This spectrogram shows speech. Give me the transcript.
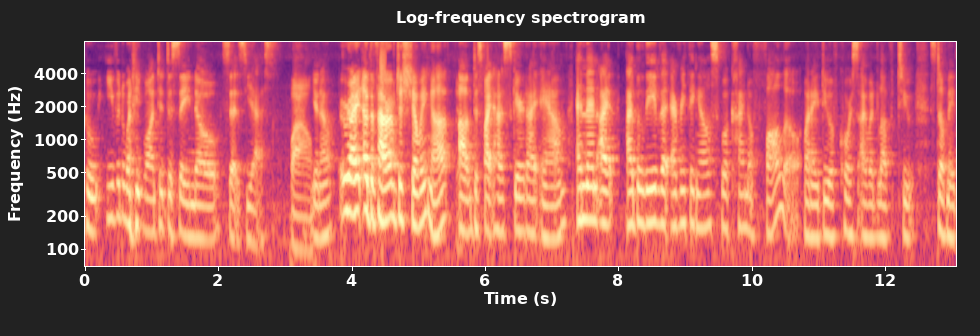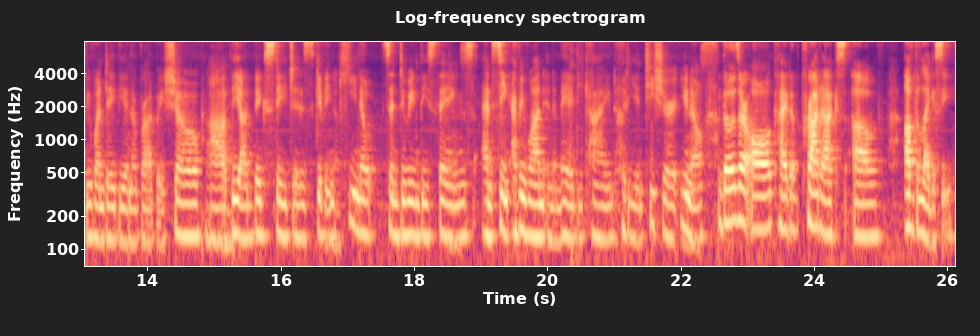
who even when he wanted to say no says yes. Wow. You know? Right? The power of just showing up, yeah. uh, despite how scared I am. And then I, I believe that everything else will kind of follow. When I do, of course, I would love to still maybe one day be in a Broadway show, uh, okay. uh, be on big stages, giving yes. keynotes and doing these things, yes. and seeing everyone in a May I Be Kind hoodie and t shirt. You know, those are all kind of products of, of the legacy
